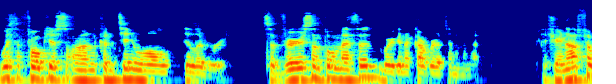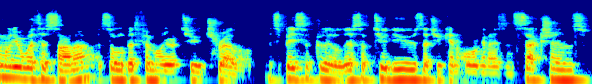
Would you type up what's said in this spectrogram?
with a focus on continual delivery. It's a very simple method. We're going to cover it in a minute. If you're not familiar with Asana, it's a little bit familiar to Trello. It's basically a list of to-dos that you can organize in sections.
